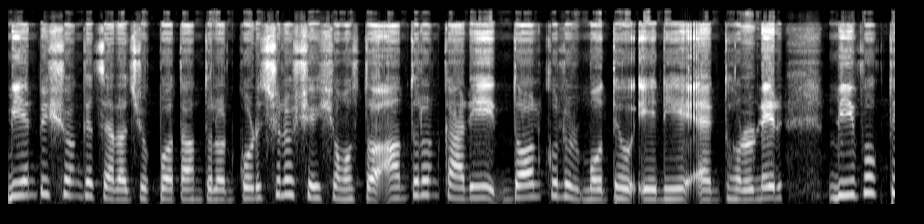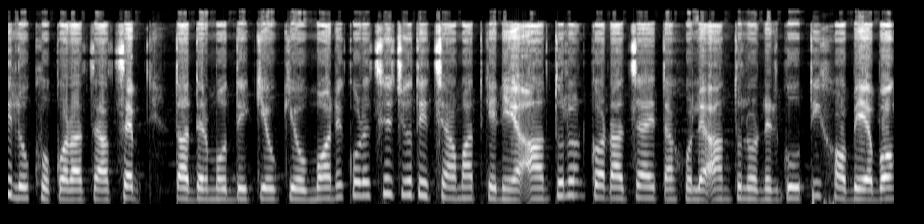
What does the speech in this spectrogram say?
বিএনপির সঙ্গে যারা যুগপথ আন্দোলন করেছিল, সেই সমস্ত আন্দোলনকারী দলগুলোর মধ্যেও এ নিয়ে এক ধরনের বিভক্তি লক্ষ্য করা যাচ্ছে। তাদের মধ্যে কেউ কেউ মনে করেছে, যদি জামাতকে নিয়ে আন্দোলন করা যায়, তাহলে আন্দোলনের গতি হবে এবং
